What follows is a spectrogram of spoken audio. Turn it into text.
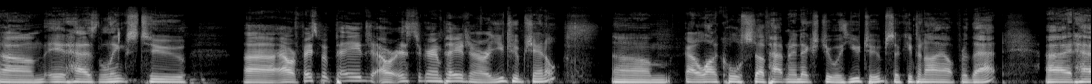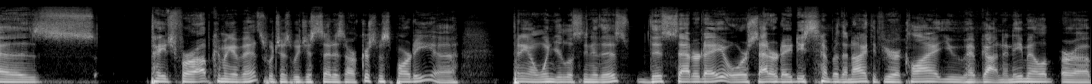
Um, it has links to uh, our Facebook page, our Instagram page, and our YouTube channel. Um, got a lot of cool stuff happening next year with YouTube, so keep an eye out for that. Uh, it has page for our upcoming events, which, as we just said, is our Christmas party. Uh, depending on when you're listening to this, this Saturday or Saturday, December the 9th. If you're a client, you have gotten an email or a,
